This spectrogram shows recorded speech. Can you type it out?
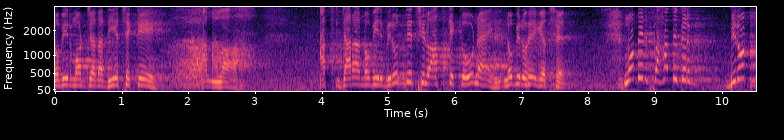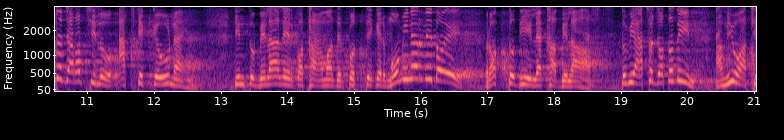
নবীর মর্যাদা দিয়েছে কে? আল্লাহ। আজকে যারা নবীর বিরুদ্ধে ছিল, আজকে কেউ নাই, নবী রয়ে গেছেন। নবীর সাহাবিদের বিরুদ্ধে যারা ছিল, আজকে কেউ নাই। কিন্তু বেলালের কথা আমাদের প্রত্যেকের মমিনের হৃদয়ে রক্ত দিয়ে লেখা বেলাল, তুমি আছো যতদিন, আমিও আছি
